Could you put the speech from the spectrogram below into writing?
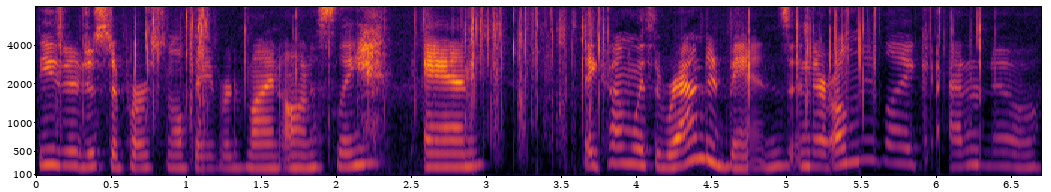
these are just a personal favorite of mine, honestly. And they come with rounded bands, and they're only like, I don't know,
